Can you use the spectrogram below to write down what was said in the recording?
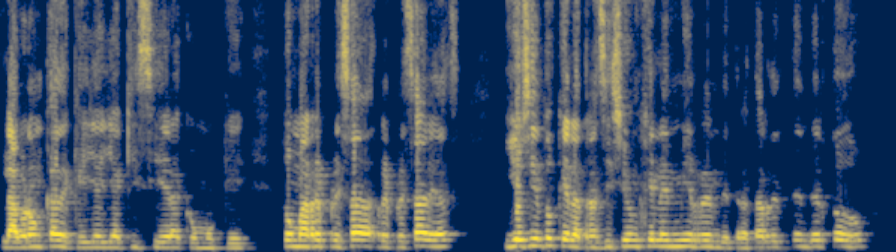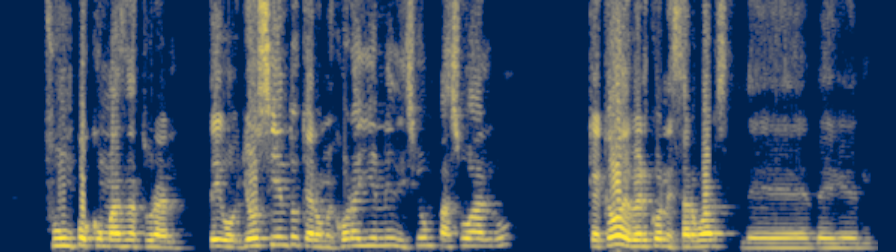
la bronca de que ella ya quisiera como que tomar represa- represalias Y yo siento que la transición Helen Mirren de tratar de entender todo fue un poco más natural. Te digo, yo siento que a lo mejor ahí en edición pasó algo que acabo de ver con Star Wars de, de,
